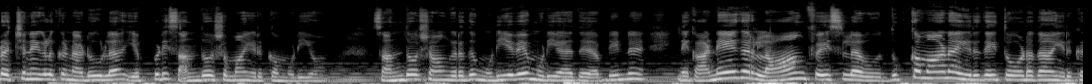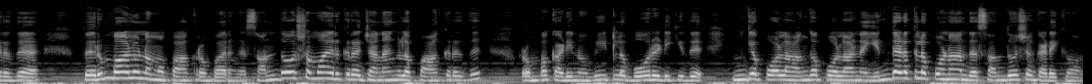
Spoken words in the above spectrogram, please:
பிரச்சனைகளுக்கு நடுவில் எப்படி சந்தோஷமாக இருக்க முடியும்? சந்தோஷங்கிறது முடியவே முடியாது அப்படின்னு இன்னைக்கு அநேகர் லாங் ஃபேஸில் துக்கமான இருதயத்தோடு தான் இருக்கிறத பெரும்பாலும் நம்ம பார்க்குறோம் பாருங்கள் சந்தோஷமாக இருக்கிற ஜனங்களை பார்க்குறது ரொம்ப கடினம். வீட்டில் போர் அடிக்குது. இங்கே போகலாம் அங்கே போகலான்னு எந்த இடத்துல போனால் அந்த சந்தோஷம் கிடைக்கும்?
